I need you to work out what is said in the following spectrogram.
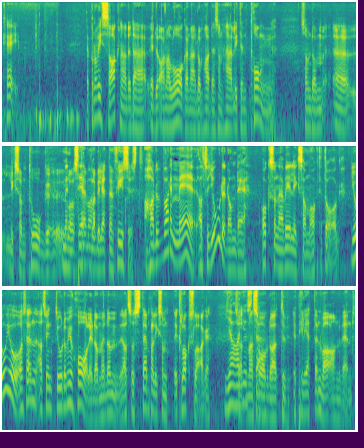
Okej. Jag på något vis saknar det där är du, analoga när de hade en sån här liten tång som de eh, liksom tog eh, Men och stämplade var- biljetten fysiskt. Har du varit med? Alltså gjorde de det? Också när vi liksom åkte tåg. Jo, jo, och sen alltså inte gjorde de ju hål i dem, men de alltså stämplade liksom klockslaget. Ja, så att man det. såg då att biljetten var använd.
